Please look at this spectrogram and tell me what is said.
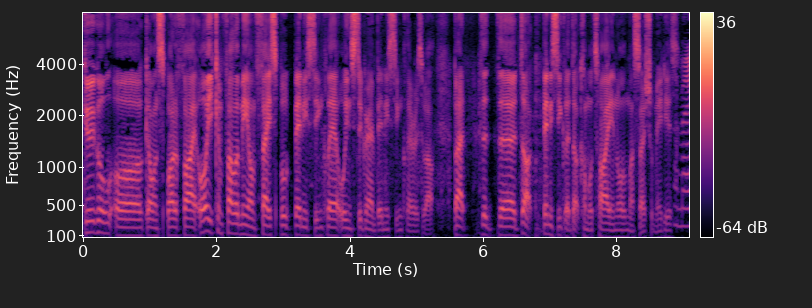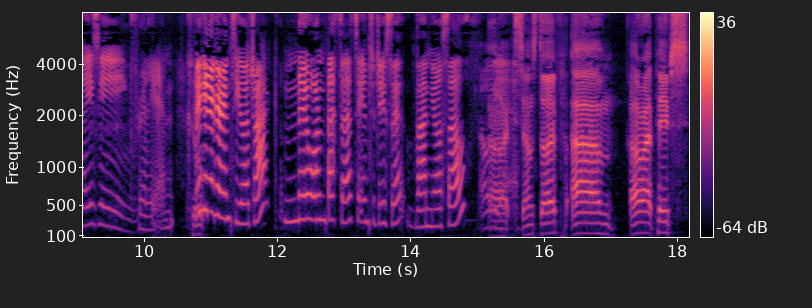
Google or go on Spotify, or you can follow me on Facebook, Benny Sinclair, or Instagram, Benny Sinclair as well. But the the doc, BennySinclair.com will tie in all my social medias. Amazing. Brilliant. Cool. We're going to go into your track. No one better to introduce it than yourself. Oh, All yeah. right, sounds dope. Um, all right, peeps.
